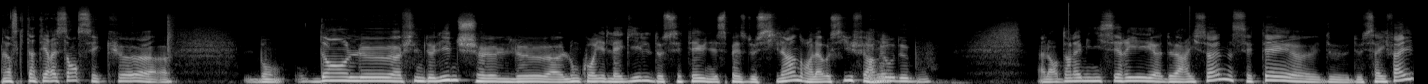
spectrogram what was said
Alors, ce qui est intéressant, c'est que euh, bon, dans le film de Lynch, le long courrier de la guilde, c'était une espèce de cylindre, là aussi fermé Mhm. au debout. Alors, dans la mini-série de Harrison, c'était euh, de, sci-fi,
